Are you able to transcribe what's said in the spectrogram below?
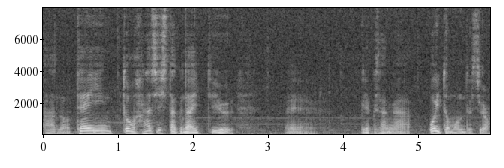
あの店員と話したくないっていう、えー、お客さんが多いと思うんですよ。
